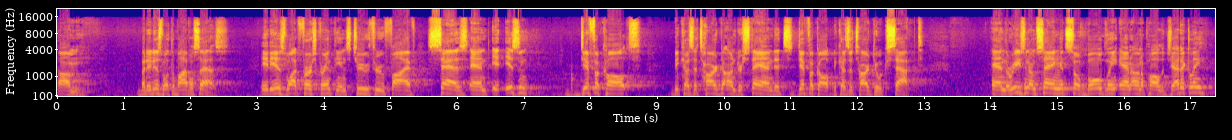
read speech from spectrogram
Um, but it is what the Bible says. It is what 1 Corinthians 2 through 5 says, and it isn't difficult because it's hard to understand. It's difficult because it's hard to accept. And the reason I'm saying it so boldly and unapologetically,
